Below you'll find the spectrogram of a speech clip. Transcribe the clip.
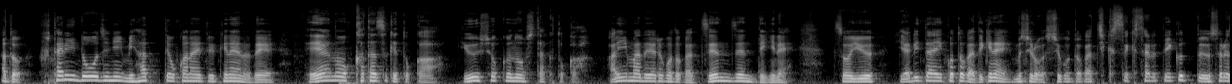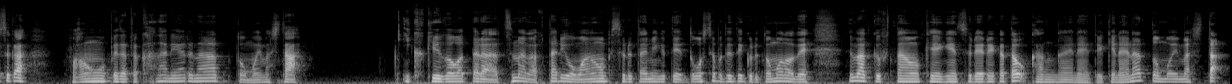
あと、二人同時に見張っておかないといけないので、部屋の片付けとか、夕食の支度とか、合間でやることが全然できない。そういうやりたいことができない。むしろ仕事が蓄積されていくというストレスが、ワンオペだとかなりあるなと思いました。育休が終わったら妻が2人をワンオペするタイミングってどうしても出てくると思うので、うまく負担を軽減するやり方を考えないといけないなと思いました。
